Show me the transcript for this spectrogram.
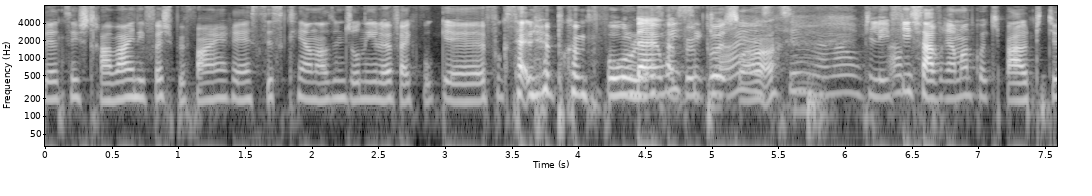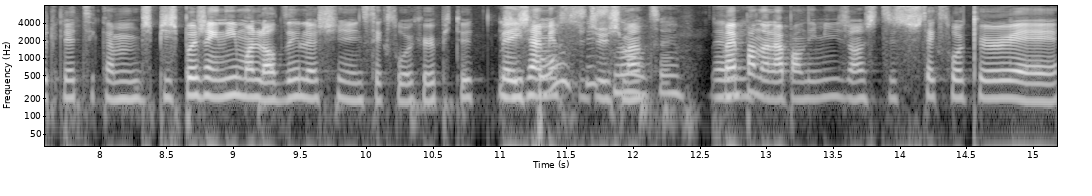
là. Tu sais, je travaille. Des fois, je peux faire euh, six clients dans une journée. Là. Fait qu'il faut que, faut que ça lupe comme il faut. là. Ben ça oui, peut c'est pas, clair. genre. Puis les Ah, filles savent vraiment de quoi qu'ils parlent, puis tout, là, tu sais, comme... Puis je suis pas gênée, moi, de leur dire, là, je suis une sex worker, puis tout. J'ai il jamais reçu de jugement. sinon. Ben Même oui. pendant la pandémie, genre, je suis sex worker, euh,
